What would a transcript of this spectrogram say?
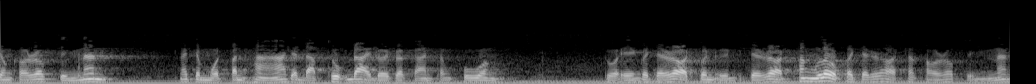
จงเคารพสิ่งนั้น น่าจะหมดปัญหาจะดับทุกข์ได้โดยประการทั้งปวง ตัวเองก็จะรอดคนอื่นก็จะรอดทั้งโลกก็จะรอดถ้าเคารพสิ่งนั้น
